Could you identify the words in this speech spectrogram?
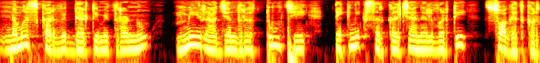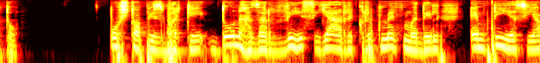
नमस्कार विद्यार्थी मित्रांनो मी राजेंद्र तुमचे टेक्निक सर्कल चॅनलवरती स्वागत करतो. पोस्ट ऑफिस भरती दोन हजार वीस या रिक्रुटमेंटमधील एम टी एस या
